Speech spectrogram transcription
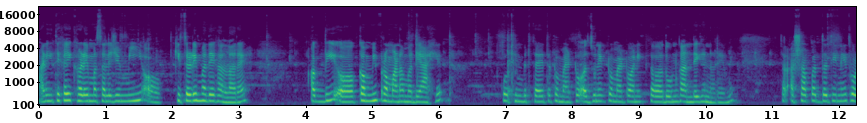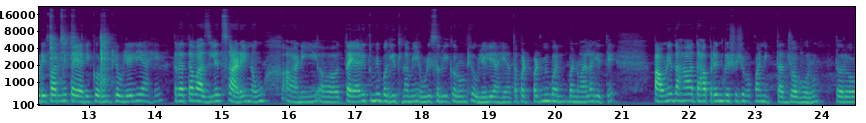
आणि इथे काही खडे मसाले जे मी खिचडीमध्ये घालणार आहे. अगदी कमी प्रमाणामध्ये आहेत. कोथिंबीर आहे. तर टोमॅटो अजून एक टोमॅटो आणि दोन कांदे घेणार आहे मी. तर अशा पद्धतीने थोडीफार मी तयारी करून ठेवलेली आहे. तर आता वाजलेत साडे नऊ आणि तयारी तुम्ही बघितलं मी एवढी सगळी करून ठेवलेली आहे. आता पटपट मी बन बनवायला घेते. पावणे दहा दहापर्यंत ग्रेशूचे पप्पा निघतात जॉबवरून. तर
